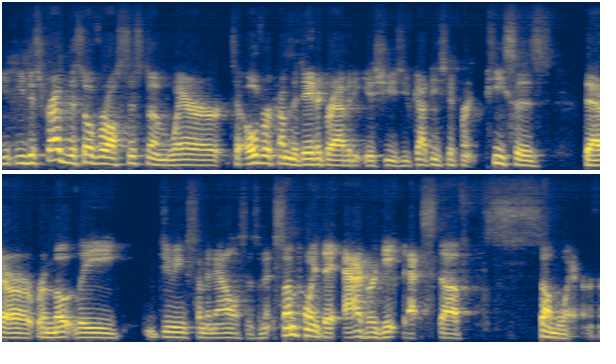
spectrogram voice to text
you, you described this overall system where to overcome the data gravity issues, you've got these different pieces that are remotely doing some analysis, and at some point they aggregate that stuff somewhere.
